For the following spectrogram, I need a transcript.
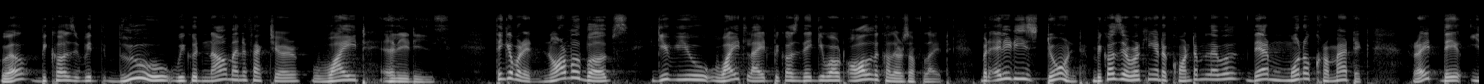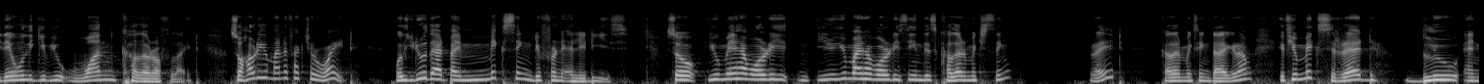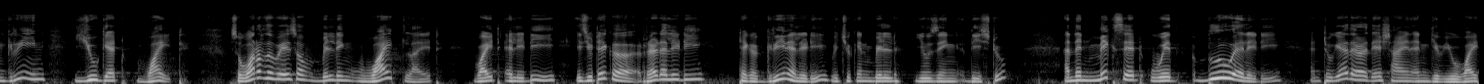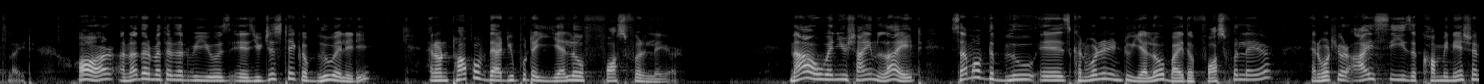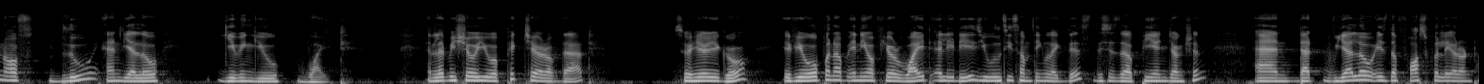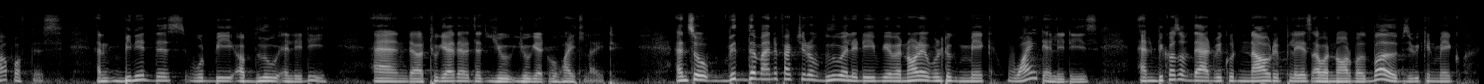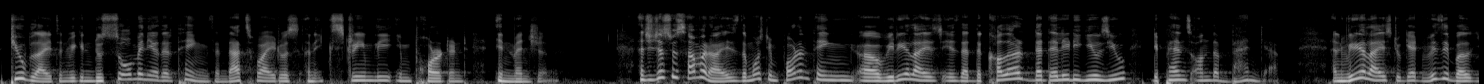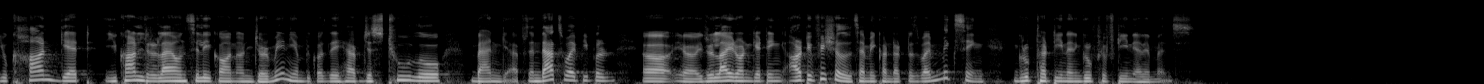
Well, because with blue, we could now manufacture white LEDs. Think about it, normal bulbs give you white light because they give out all the colors of light, but LEDs don't. Because they're working at a quantum level, they're monochromatic, right? They, they only give you one color of light. So how do you manufacture white? Well, you do that by mixing different LEDs. So you may have already, you, you might have already seen this color mixing, right? Color mixing diagram. If you mix red, blue, and green, you get white. So one of the ways of building white light white LED is you take a red LED, take a green LED, which you can build using these two, and then mix it with blue LED, and together they shine and give you white light. Or another method that we use is you just take a blue LED, and on top of that, you put a yellow phosphor layer. Now, when you shine light, some of the blue is converted into yellow by the phosphor layer, and what your eye sees is a combination of blue and yellow giving you white. And let me show you a picture of that. So here you go. If you open up any of your white LEDs, you will see something like this. This is the PN junction. And that yellow is the phosphor layer on top of this. And beneath this would be a blue LED. And uh, together that you, you get white light. And so with the manufacture of blue LED, we were not able to make white LEDs. And because of that, we could now replace our normal bulbs. We can make tube lights and we can do so many other things. And that's why it was an extremely important invention. And so just to summarize, the most important thing uh, we realized is that the color that LED gives you depends on the band gap. And we realized to get visible, you can't get, you can't rely on silicon and germanium because they have just too low band gaps. And that's why people uh, uh, relied on getting artificial semiconductors by mixing group 13 and group 15 elements.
